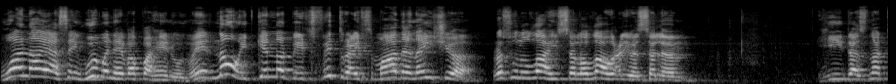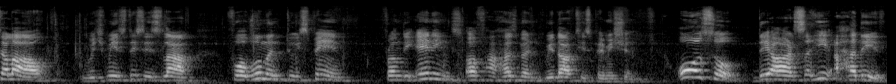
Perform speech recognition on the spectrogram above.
One ayah saying women have upper hand on men. No, it cannot be. It's fitra, it's mother nature. Rasulullah sallallahu alayhi wasallam, he does not allow, which means this is Islam, for a woman to spend from the earnings of her husband without his permission. Also, there are Sahih hadith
